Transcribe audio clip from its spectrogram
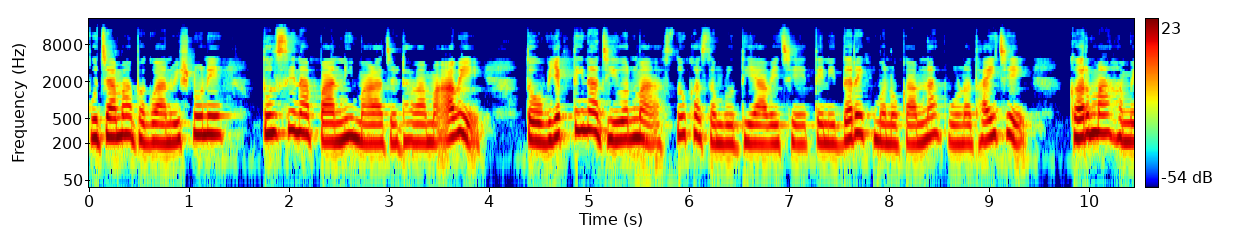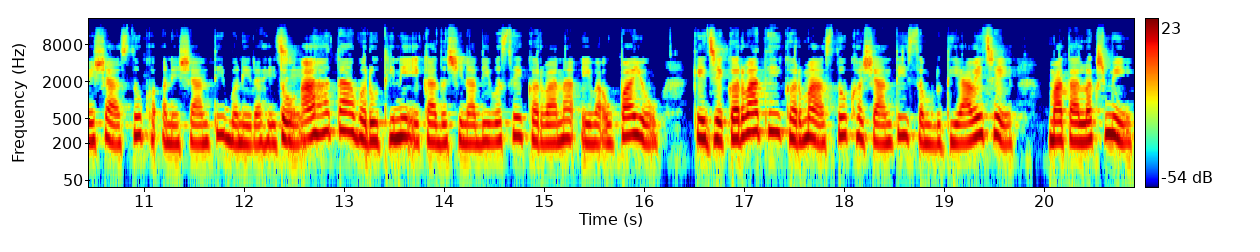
પૂજામાં ભગવાન વિષ્ણુને તુલસીના પાનની માળા ચઢાવવામાં આવે તો વ્યક્તિના જીવનમાં સુખ સમૃદ્ધિ આવે છે. તેની દરેક મનોકામના પૂર્ણ થાય છે. ઘરમાં હંમેશા સુખ અને શાંતિ બની રહે છે. તો આ હતા વરુથીની એકાદશીના દિવસે કરવાના એવા ઉપાયો કે જે કરવાથી ઘરમાં સુખ શાંતિ સમૃદ્ધિ આવે છે. માતા લક્ષ્મી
